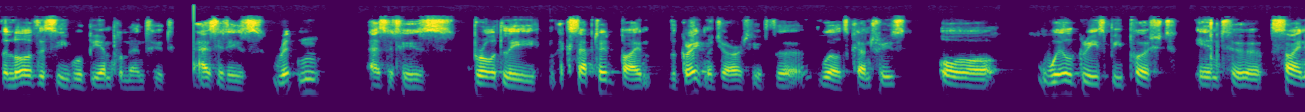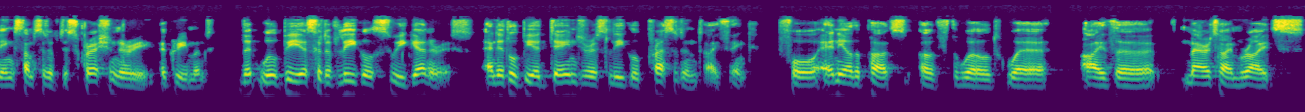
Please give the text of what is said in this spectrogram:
the law of the sea will be implemented as it is written as it is broadly accepted by the great majority of the world's countries, or will Greece be pushed into signing some sort of discretionary agreement that will be a sort of legal sui generis? And it'll be a dangerous legal precedent, I think, for any other parts of the world where either maritime rights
